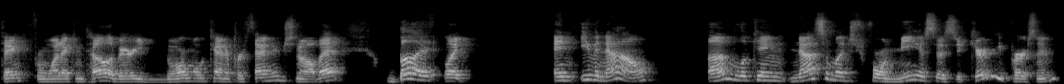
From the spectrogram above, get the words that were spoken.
think, from what I can tell, a very normal kind of percentage and all that. But like, and even now, I'm looking not so much for me as a security person,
